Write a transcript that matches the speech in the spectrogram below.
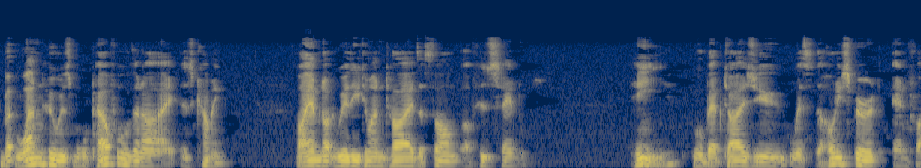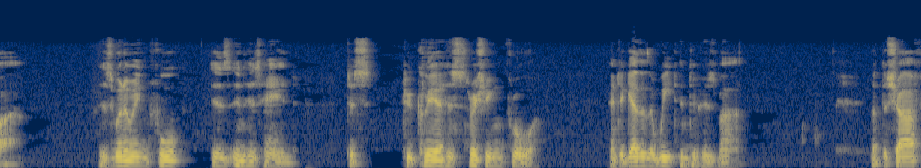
but one who is more powerful than I is coming, I am not worthy to untie the thong of his sandals. He will baptize you with the Holy Spirit and fire. His winnowing fork is in his hand to, to clear his threshing floor and to gather the wheat into his barn. But the chaff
